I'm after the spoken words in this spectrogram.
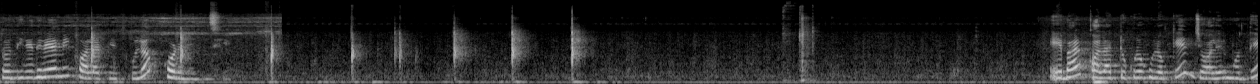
তো ধীরে ধীরে আমি কলার পিসগুলো করে নিচ্ছি। এবার কলার টুকরোগুলোকে জলের মধ্যে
